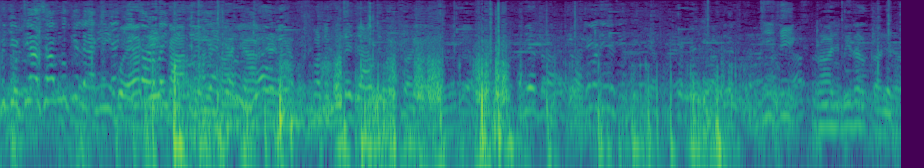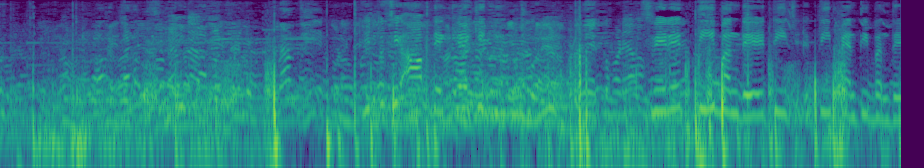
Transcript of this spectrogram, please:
ਮਜੀਠੀਆ ਸਾਹਿਬ ਨੂੰ ਕੀ ਲੈ ਕੇ ਕੀ ਕਾਰਵਾਈ ਕੀਤੀ ਵੀ ਤੁਸੀਂ ਆਪ ਦੇਖਿਆ ਕਿ ਕੀ ਕੁਝ ਹੋ ਰਿਹਾ? ਸਵੇਰੇ 30 ਬੰਦੇ 30 30 35 ਬੰਦੇ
